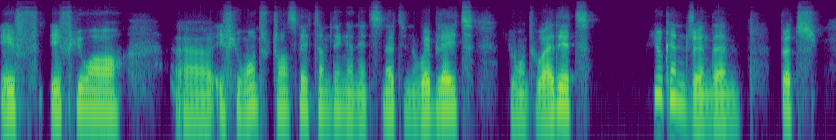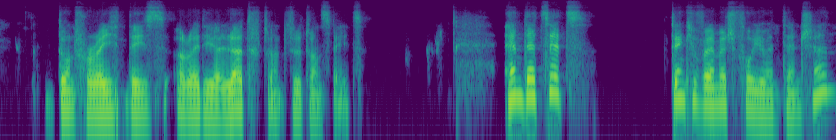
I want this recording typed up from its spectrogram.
if if you are uh, if you want to translate something and it's not in Weblate, you want to add it, you can join them, but don't worry, there's already a lot to, translate. And that's it. Thank you very much for your attention.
